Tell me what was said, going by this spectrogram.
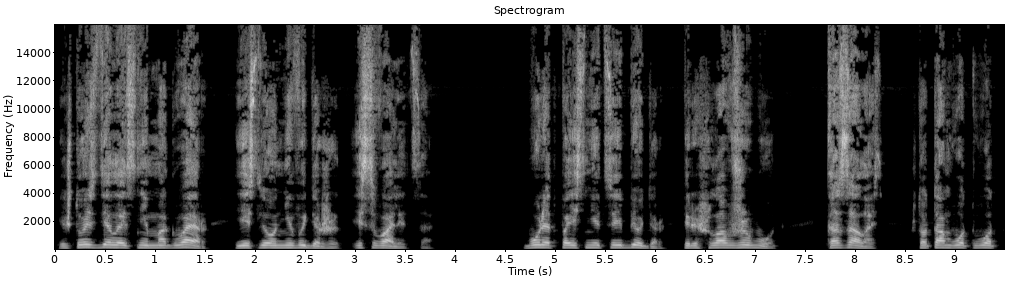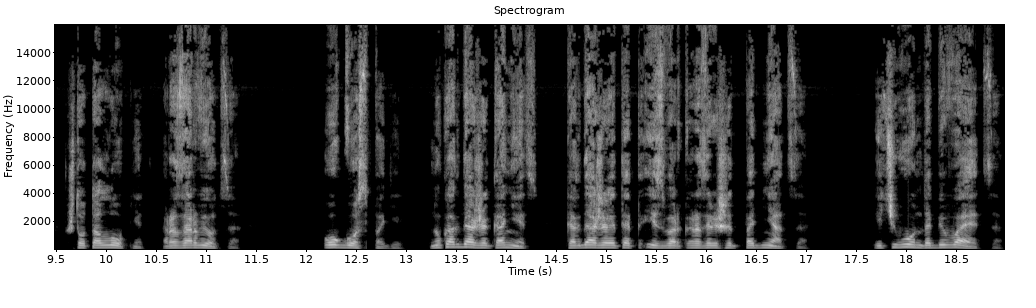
И что сделает с ним Магуайр, если он не выдержит и свалится? Боль от поясницы и бедер перешла в живот. Казалось, что там вот-вот что-то лопнет, разорвется. О, Господи! Ну когда же конец? Когда же этот изворг разрешит подняться? И чего он добивается?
